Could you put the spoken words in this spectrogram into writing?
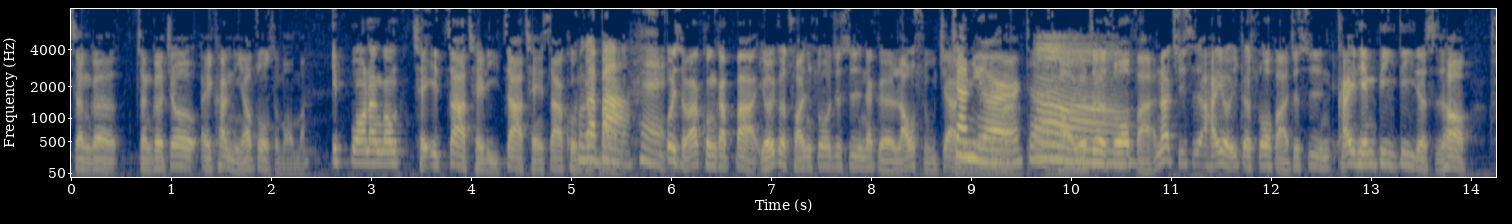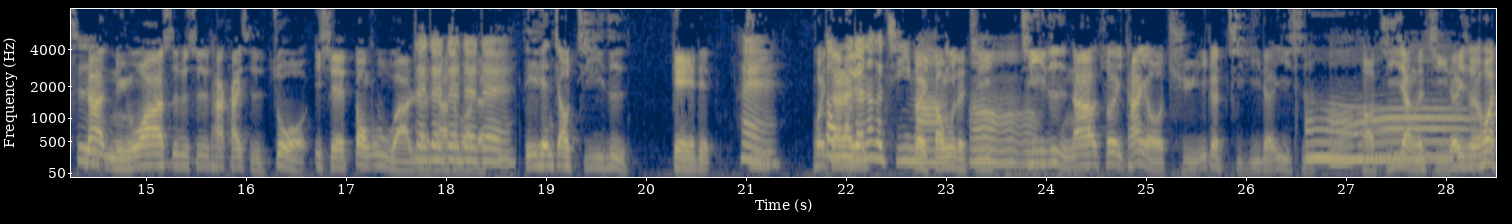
整个整个就哎，看你要做什么嘛。一般人讲，切一炸，切二炸，切三困个爸。为什么要坤嘎爸？有一个传说就是那个老鼠嫁女儿嘛，好有这个说法。那其实还有一个说法，就是开天辟地的时候，那女娲是不是她开始做一些动物啊、人啊什么的？第一天叫鸡日，get it？鸡会在那那个鸡吗？对，动物的鸡鸡日，然后所以它有取一个吉的意思，哦，吉祥的吉的意思会，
